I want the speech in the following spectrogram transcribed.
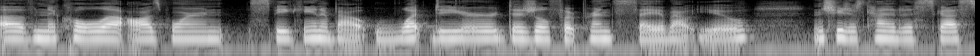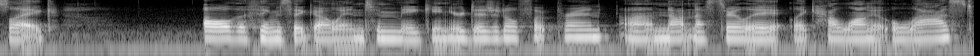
of Nicola Osborne speaking about what do your digital footprints say about you. And she just kind of discussed like all the things that go into making your digital footprint, um, not necessarily like how long it will last.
